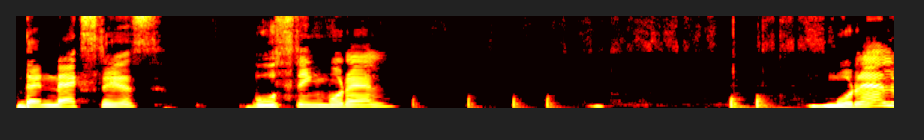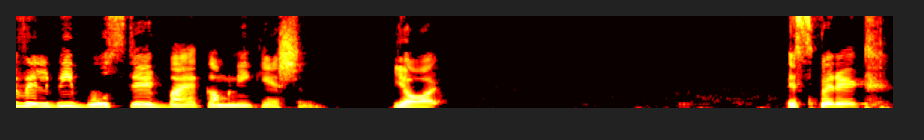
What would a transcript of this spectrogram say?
Then next is boosting morale. Morale will be boosted by communication. Your spirit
